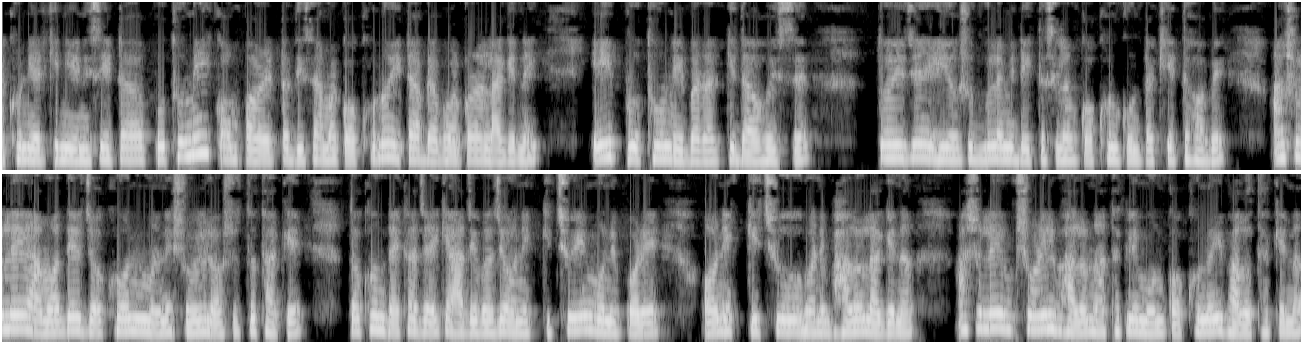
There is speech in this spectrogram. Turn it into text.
এখনই আর কি নিয়ে নিছি। এটা প্রথমেই কম পাওয়ারটা দিছে আমার কখনো এটা ব্যবহার করা লাগে নাই। এই প্রথম এবার আর কি দেওয়া হয়েছে। তো এই যে এই ওষুধগুলো আমি দেখতেছিলাম কখন কোনটা খেতে হবে। আসলে আমাদের যখন মানে শরীর অসুস্থ থাকে, তখন দেখা যায় কি আজে বাজে অনেক কিছুই মনে পড়ে, অনেক কিছু মানে ভালো লাগে না। আসলে শরীর ভালো না থাকলে মন কখনোই ভালো থাকে না।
